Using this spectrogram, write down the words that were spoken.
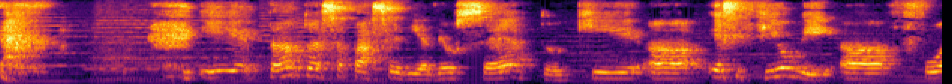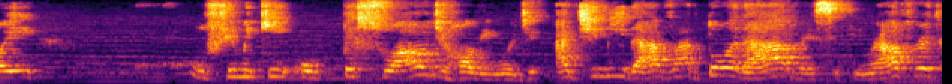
e tanto essa parceria deu certo que uh, esse filme uh, foi um filme que o pessoal de Hollywood admirava, adorava esse filme. Alfred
